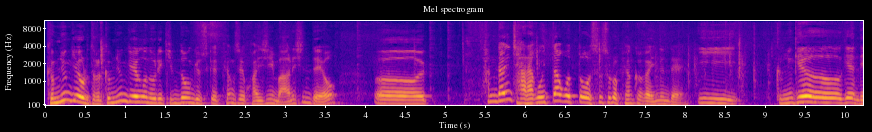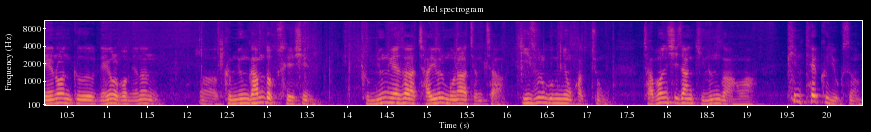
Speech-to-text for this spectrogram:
금융개혁으로 들어. 금융개혁은 우리 김동훈 교수께서 평소에 관심이 많으신데요. 어, 상당히 잘하고 있다고 또 스스로 평가가 있는데 이 금융개혁에 내놓은 그 내용을 보면은 어, 금융감독 쇄신, 금융회사 자율문화 정착, 기술금융 확충, 자본시장 기능 강화, 핀테크 육성,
